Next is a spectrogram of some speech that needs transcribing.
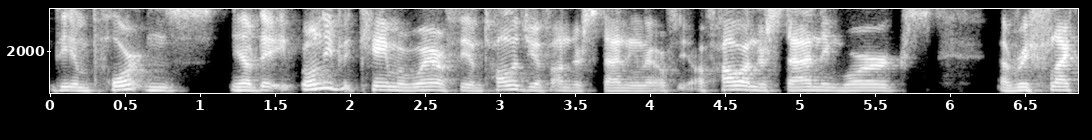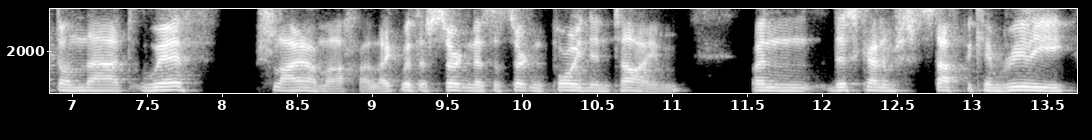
the importance, you know, they only became aware of the ontology of understanding, of, the, of how understanding works, uh, reflect on that with Schleiermacher, like with a certain, there's a certain point in time when this kind of stuff became really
